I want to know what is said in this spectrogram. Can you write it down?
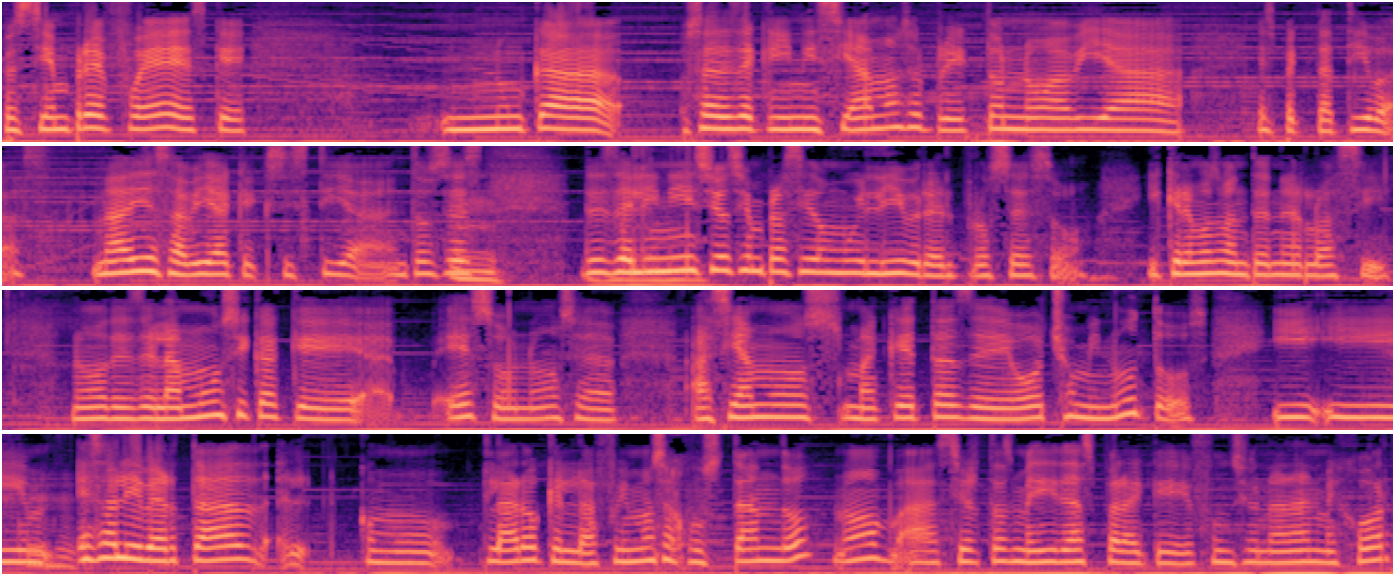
pues siempre fue es que nunca, o sea, desde que iniciamos el proyecto no había expectativas, nadie sabía que existía, entonces Mm. Desde el inicio siempre ha sido muy libre el proceso y queremos mantenerlo así, ¿no? Desde la música que eso, ¿no? O sea, hacíamos maquetas de ocho minutos y, y esa libertad, como claro que la fuimos ajustando, ¿no? A ciertas medidas para que funcionaran mejor,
